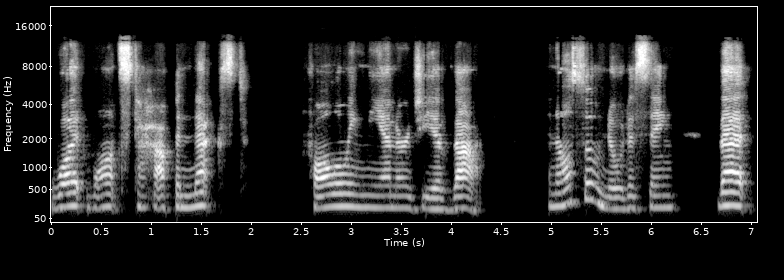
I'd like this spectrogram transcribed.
what wants to happen next, following the energy of that. And also noticing that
